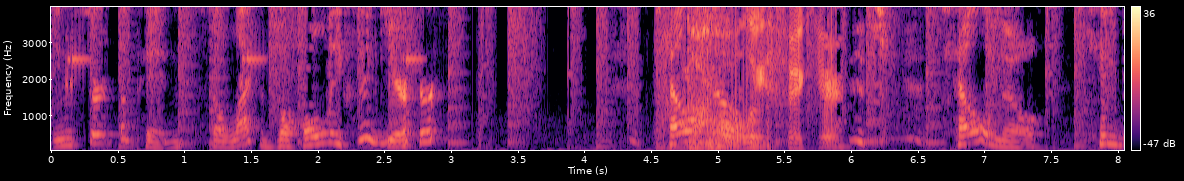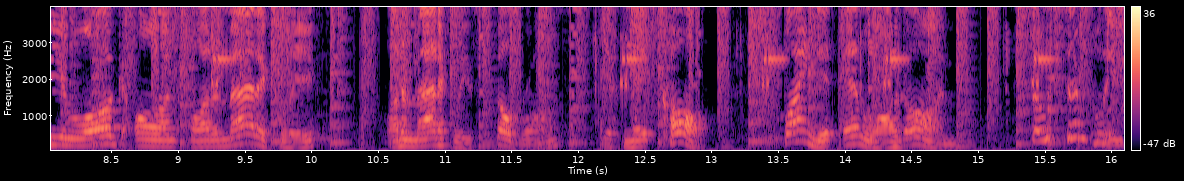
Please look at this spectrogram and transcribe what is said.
Insert the pin, select the holy figure. Tell the no. holy figure. Tell no can be log on automatically. Automatically spelled wrong. If make call. Find it and log on. So simply,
